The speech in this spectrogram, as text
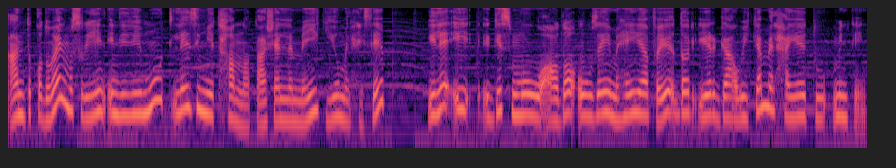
عند قدماء المصريين إن اللي يموت لازم يتحنط عشان لما يجي يوم الحساب يلاقي جسمه وأعضائه زي ما هي فيقدر يرجع ويكمل حياته من تاني.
